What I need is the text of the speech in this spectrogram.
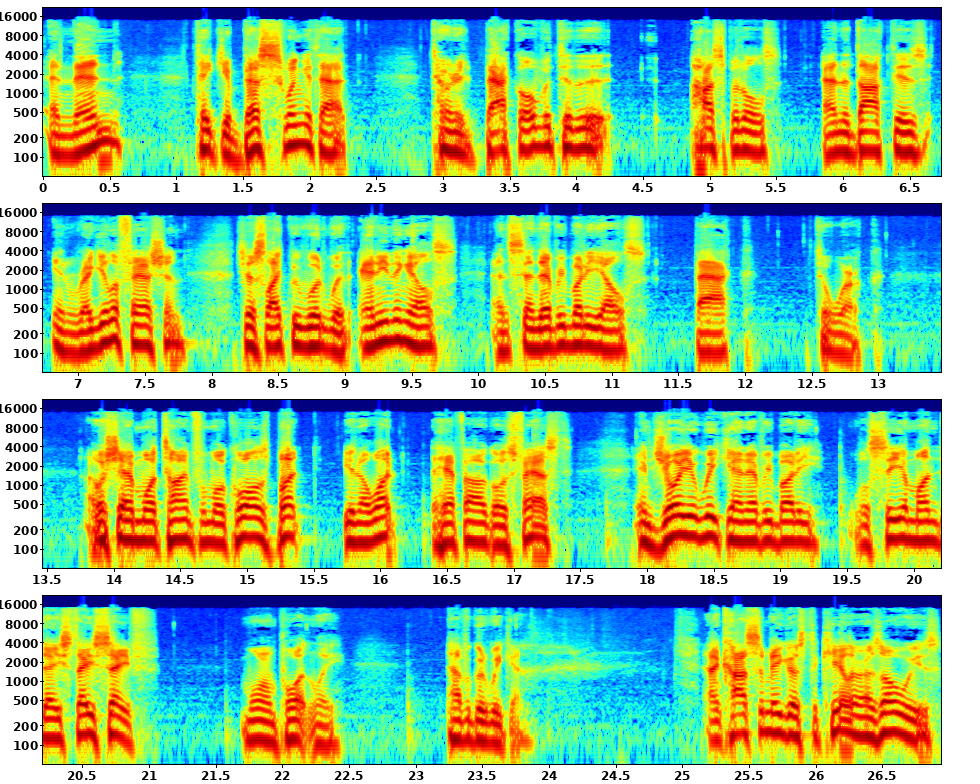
And then take your best swing at that, turn it back over to the hospitals and the doctors in regular fashion, just like we would with anything else, and send everybody else back to work. I wish I had more time for more calls, but you know what? The half hour goes fast. Enjoy your weekend, everybody. We'll see you Monday. Stay safe. More importantly, have a good weekend. And Casamigos Tequila, as always,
